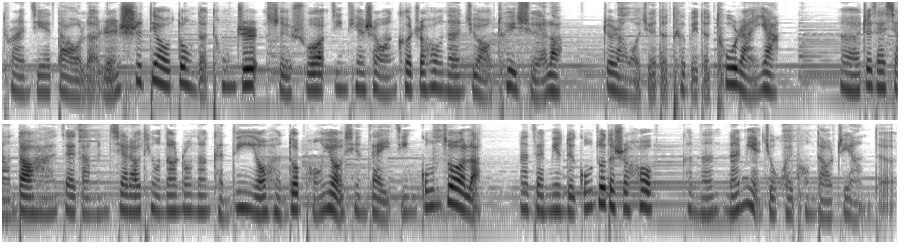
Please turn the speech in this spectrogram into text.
突然接到了人事调动的通知，所以说今天上完课之后呢，就要退学了。这让我觉得特别的突然呀。呃，这才想到哈，在咱们下聊天友当中呢，肯定有很多朋友现在已经工作了。那在面对工作的时候，可能难免就会碰到这样的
